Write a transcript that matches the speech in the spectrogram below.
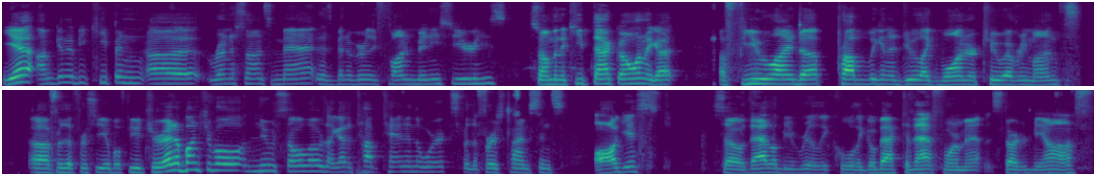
Yeah, I'm gonna be keeping uh Renaissance Matt has been a really fun mini series. So I'm gonna keep that going. I got a few lined up, probably gonna do like one or two every month uh, for the foreseeable future. And a bunch of old new solos. I got a top ten in the works for the first time since August. So that'll be really cool to go back to that format that started me off.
